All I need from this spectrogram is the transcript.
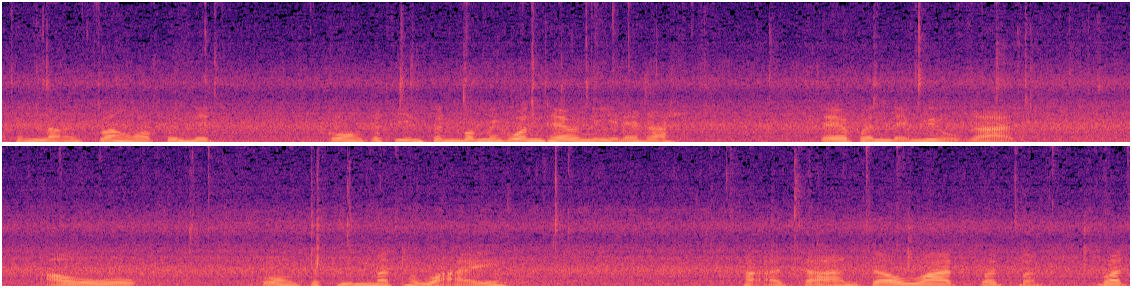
เพิ่นเล่าให้ฟังว่าเพิ่นเฮ็ดกองกระถินเพิ่นบ่เป็นคนแถวนี้เลยค่ะ แต่เพิ่นได้มีโอกาส เอากองกระถินมาถวาย พระอาจารย์เจ้าวาดวัดวัด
